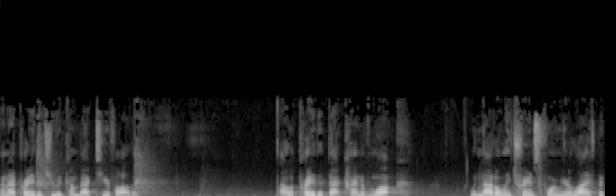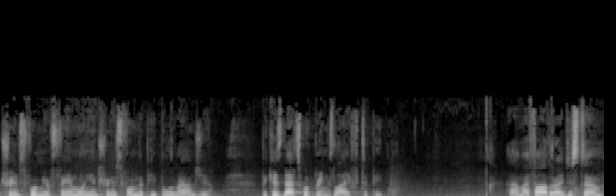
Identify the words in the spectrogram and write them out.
and I pray that you would come back to your Father. I would pray that that kind of walk would not only transform your life, but transform your family and transform the people around you, because that's what brings life to people. Uh, my Father, I just um,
